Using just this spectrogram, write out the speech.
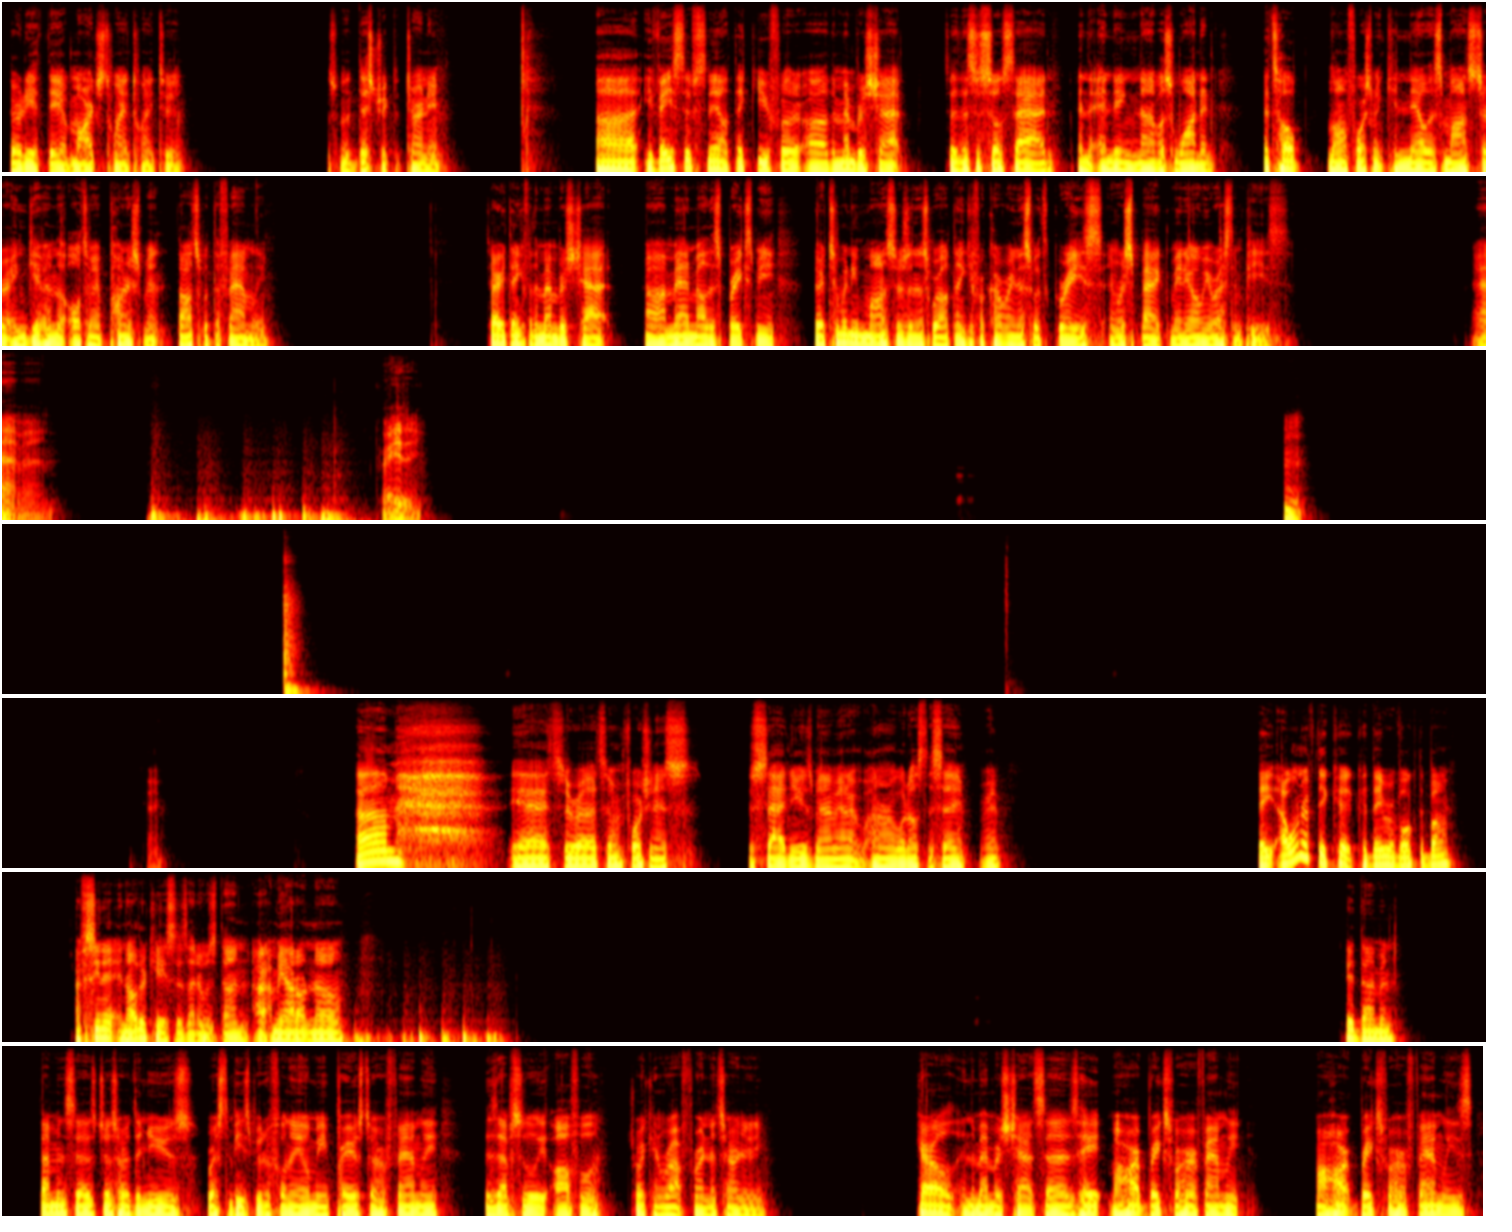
30th day of March 2022. This from the district attorney. Uh, evasive snail, thank you for uh, the members chat. So this is so sad and the ending none of us wanted. Let's hope law enforcement can nail this monster and give him the ultimate punishment. Thoughts with the family. Terry, thank you for the members chat. Uh, man, Mel, this breaks me. There are too many monsters in this world. Thank you for covering this with grace and respect. May Naomi rest in peace. Yeah, man. Crazy. Um, yeah, it's uh, it's unfortunate. It's just sad news, man. I mean, I don't, I don't know what else to say, right? They, I wonder if they could. Could they revoke the bond? I've seen it in other cases that it was done. I, I mean, I don't know. Hey, Diamond. Diamond says, just heard the news. Rest in peace, beautiful Naomi. Prayers to her family. This is absolutely awful. Troy can rot for an eternity. Carol in the members chat says, Hey, my heart breaks for her family. My heart breaks for her families.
